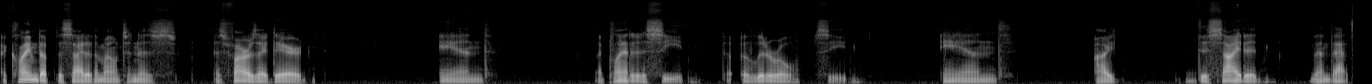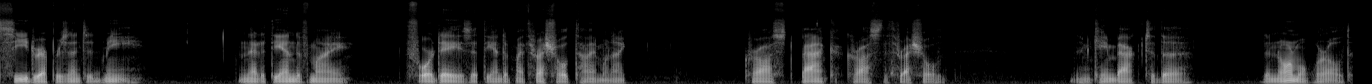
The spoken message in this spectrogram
I climbed up the side of the mountain as as far as I dared and I planted a seed, a literal seed. And I decided then that seed represented me. And that at the end of my four days, at the end of my threshold time, when I crossed back across the threshold and came back to the, the normal world,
